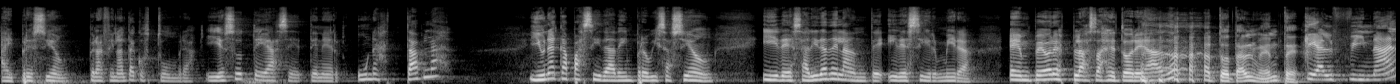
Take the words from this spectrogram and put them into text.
Hay presión, pero al final te acostumbras. Y eso te hace tener unas tablas y una capacidad de improvisación y de salir adelante y decir, mira, en peores plazas he toreado. Totalmente. Que al final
